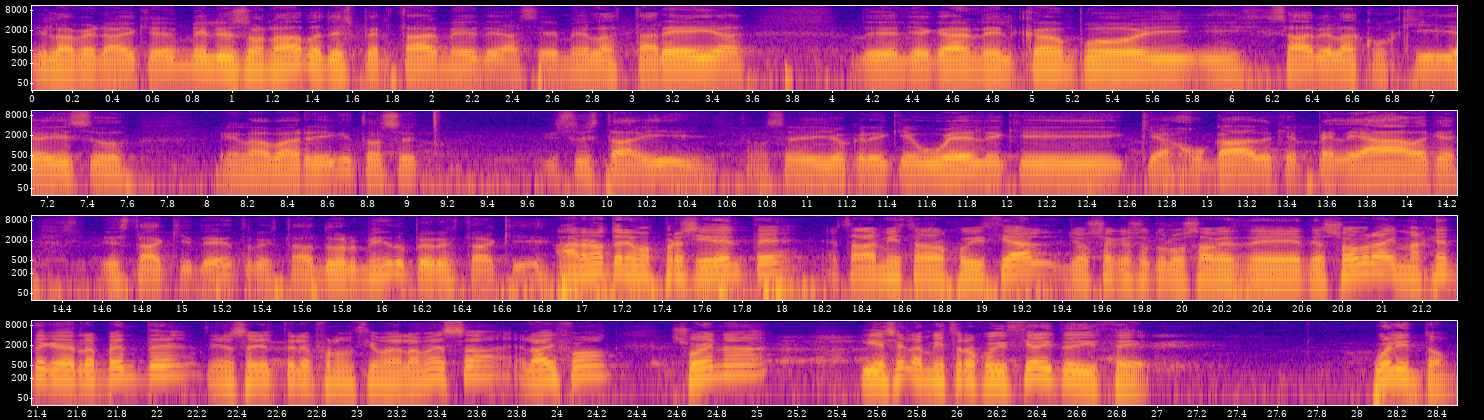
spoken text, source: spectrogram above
y la verdad es que me ilusionaba despertarme, de hacerme las tareas, de llegar en el campo y, y ¿sabe? La cosquilla, eso en la barriga. Entonces, isso está aí. Então eu creio que o que, que ha jugado, que peleaba, que está aquí dentro, está dormido, pero está aquí. Ahora no tenemos presidente, está el administrador judicial, yo sé que eso tú lo sabes de, de sobra. Imagínate que de repente tienes ahí el teléfono encima de la mesa, el iPhone, suena y es el administrador judicial y te dice, Wellington,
